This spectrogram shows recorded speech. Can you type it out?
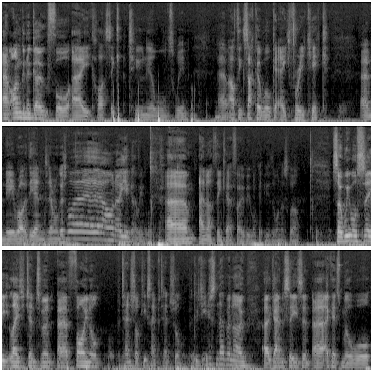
Um, I'm going to go for a classic 2 0 Wolves win. Um, I think Sakho will get a free kick um, near right at the end, and everyone goes, well, oh no, you're going. Um, and I think uh, Phoebe will get the other one as well. So we will see, ladies and gentlemen, uh, final potential. I keep saying potential because you just never know. Uh, game of the season uh, against Millwall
